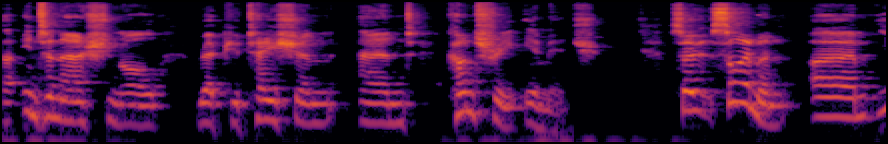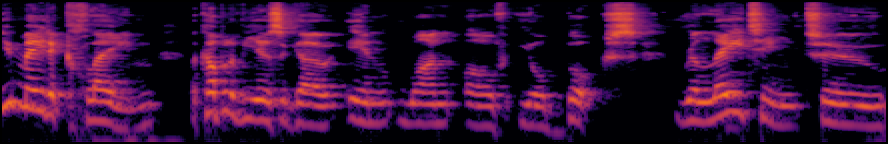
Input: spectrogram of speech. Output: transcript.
uh, international reputation and country image. So, Simon, um, you made a claim a couple of years ago in one of your books relating to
